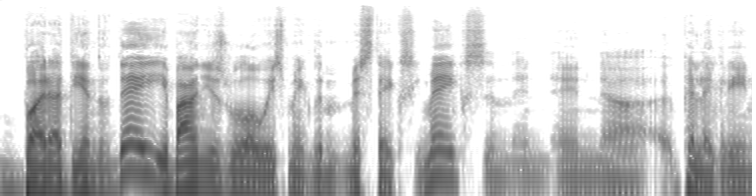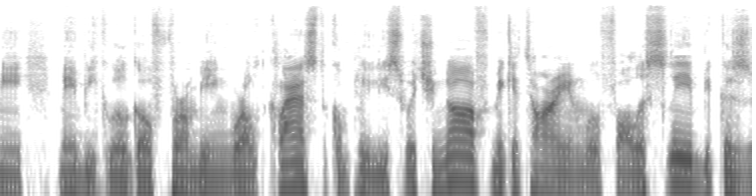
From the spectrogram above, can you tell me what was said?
but at the end of the day, Ibanez will always make the mistakes he makes, and and and uh, Pellegrini maybe will go from being world class to completely switching off. Mkhitaryan will fall asleep because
